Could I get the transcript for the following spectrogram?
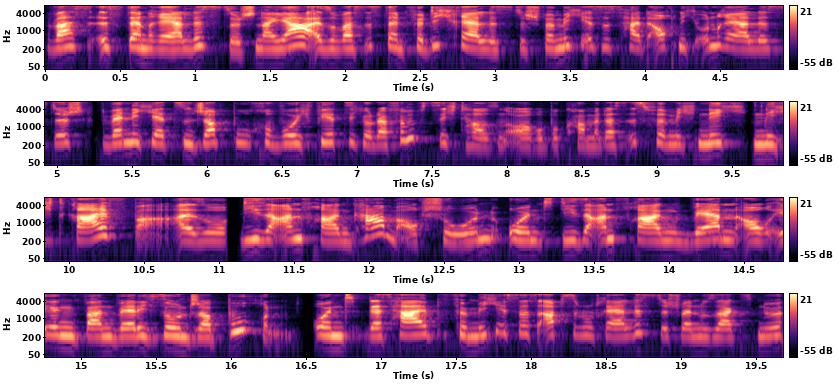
was ist denn realistisch? Naja, also was ist denn für dich realistisch? Für mich ist es halt auch nicht unrealistisch, wenn ich jetzt einen Job buche, buche, wo ich 40 oder 50.000 Euro bekomme. Das ist für mich nicht, nicht greifbar. Also diese Anfragen kamen auch schon und diese Anfragen werden auch irgendwann, werde ich so einen Job buchen. Und deshalb, für mich ist das absolut realistisch. Wenn du sagst, nö,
